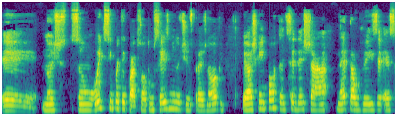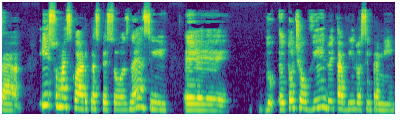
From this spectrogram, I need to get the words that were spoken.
é, nós são 8h54, faltam seis minutinhos para as nove. Eu acho que é importante você deixar, né, talvez essa isso mais claro para as pessoas, né? Assim, é, do, eu tô te ouvindo e tá vindo assim para mim.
